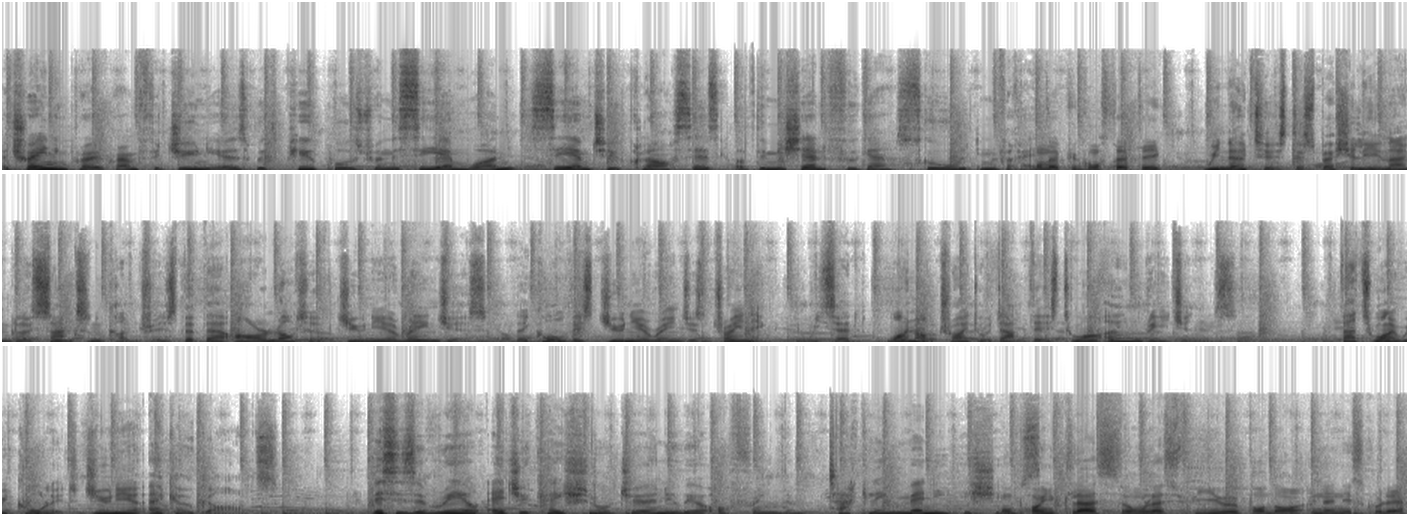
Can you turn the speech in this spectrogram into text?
a training programme for juniors with pupils from the CM1, CM2 classes of the Michel Fugain School in Vred. On a pu constater We noticed, especially in Anglo-Saxon countries, that there are a lot of junior rangers. They call this Junior Rangers training, and we said, why not try to adapt this to our own regions? That's why we call it Junior Eco Guards. This is a real educational journey we are offering them, tackling many issues. On prend une classe, on la suit euh, pendant une année scolaire.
